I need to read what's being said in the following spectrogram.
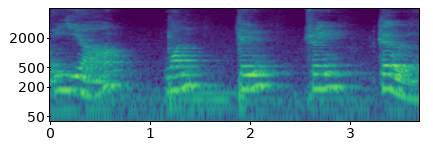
သုံးဘက်ကိုတီးရအောင်1 2 3 go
